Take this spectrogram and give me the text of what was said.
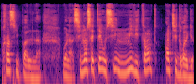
principale. Voilà, sinon c'était aussi une militante anti-drogue.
